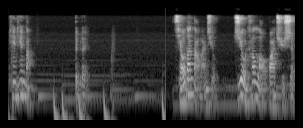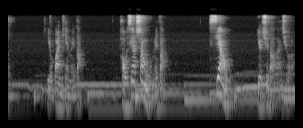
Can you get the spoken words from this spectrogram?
天天打，对不对？乔丹打篮球，只有他老爸去世了，有半天没打，好像上午没打，下午又去打篮球了。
